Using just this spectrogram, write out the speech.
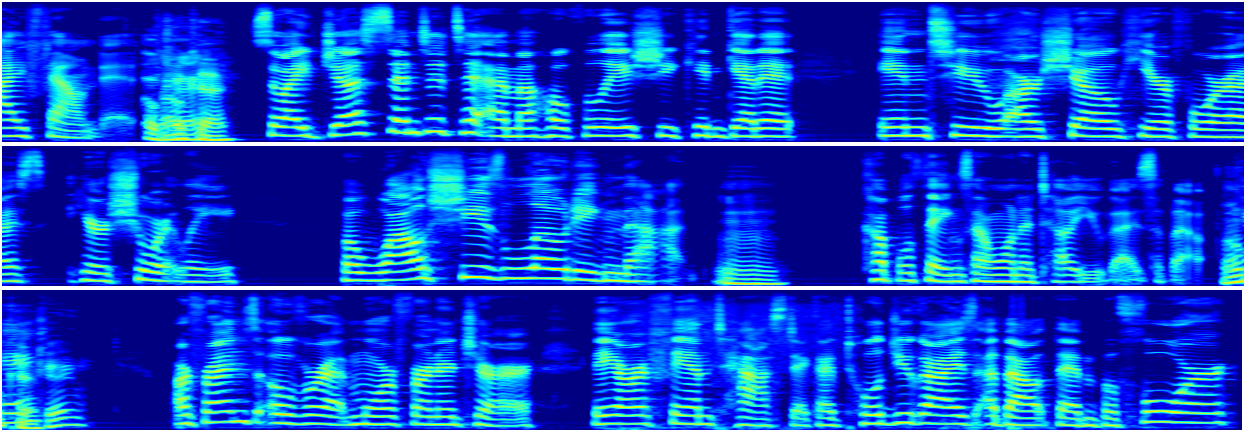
I found it. okay. So I just sent it to Emma. Hopefully, she can get it into our show here for us here shortly. But while she's loading that, Mhm. couple things I want to tell you guys about. Okay. Okay. Our friends over at Mor Furniture, they are fantastic. I've told you guys about them before.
